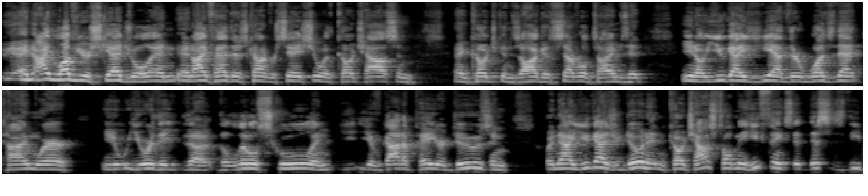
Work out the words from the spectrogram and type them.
and I love your schedule, and and I've had this conversation with Coach House and and Coach Gonzaga several times that you know you guys, yeah, there was that time where you you were the the, the little school and you've got to pay your dues, and but now you guys are doing it. And Coach House told me he thinks that this is the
